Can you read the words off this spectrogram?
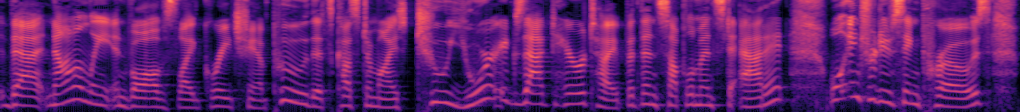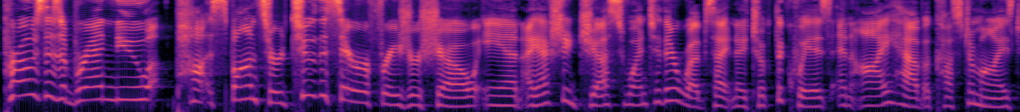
that not only involves like great shampoo that's customized to your exact hair type, but then supplements to add it? Well, introducing Prose. Prose is a brand new po- sponsor to the Sarah Fraser Show, and I actually just went to their website and I took the quiz, and I have a customized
